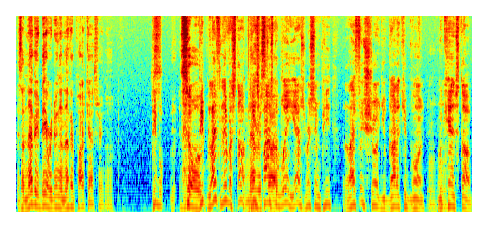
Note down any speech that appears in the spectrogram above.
It's another day. We're doing another podcast right now. People, So People, life never stopped. Never He's passed stopped. away. Yes, rest in peace. Life is short. You gotta keep going. We Mm-hmm. can't stop.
